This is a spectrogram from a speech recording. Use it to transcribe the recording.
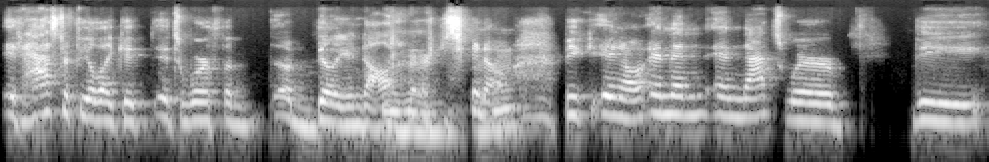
it has to feel like it, it's worth a, a billion dollars mm-hmm. you know mm-hmm. Be, you know and then and that's where the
